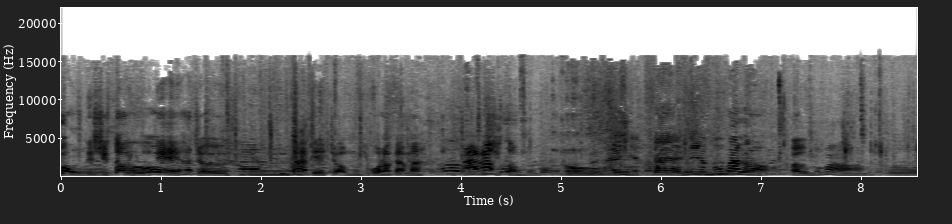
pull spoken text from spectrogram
không để chỉ tao vừa thế hết rồi ba thì chở mua vừa nó cả mà. Để chỉ tao mua. Mua ba lọ. Ờ mua ba ừ.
